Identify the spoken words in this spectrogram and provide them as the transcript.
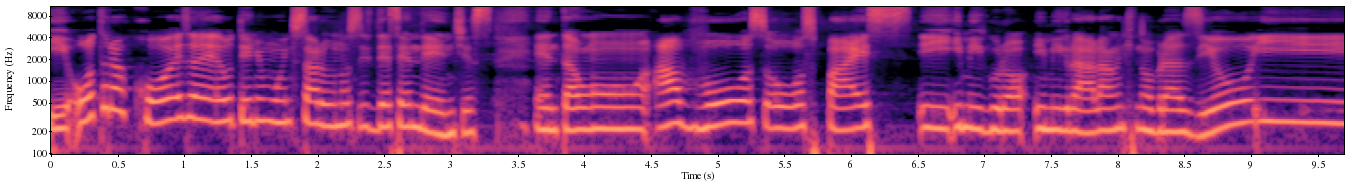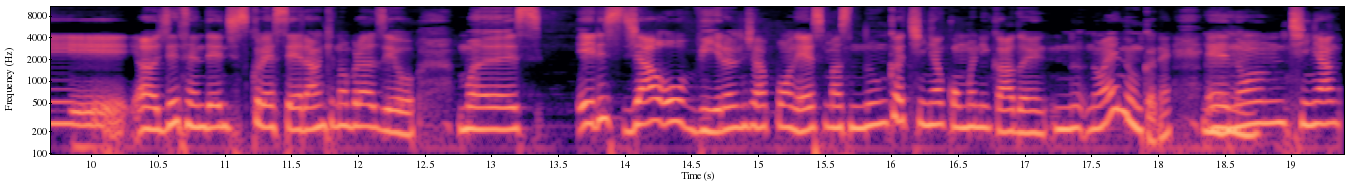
E outra coisa, eu tenho muitos alunos de descendentes. Então avós ou os pais imigrou, imigraram aqui no Brasil e ah, descendentes cresceram aqui no Brasil. Mas eles já ouviram japonês, mas nunca tinha comunicado, não é nunca, né? É, uhum. não tinha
